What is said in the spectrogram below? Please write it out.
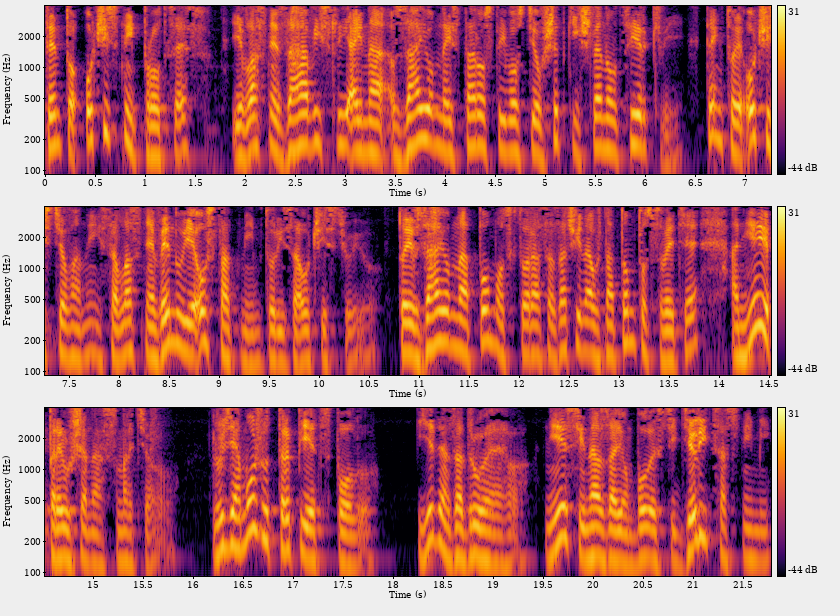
tento očistný proces je vlastne závislý aj na vzájomnej starostlivosti o všetkých členov cirkvy. Ten, kto je očisťovaný, sa vlastne venuje ostatným, ktorí sa očisťujú. To je vzájomná pomoc, ktorá sa začína už na tomto svete a nie je prerušená smrťou. Ľudia môžu trpieť spolu, jeden za druhého. Nie si navzájom bolesti, deliť sa s nimi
